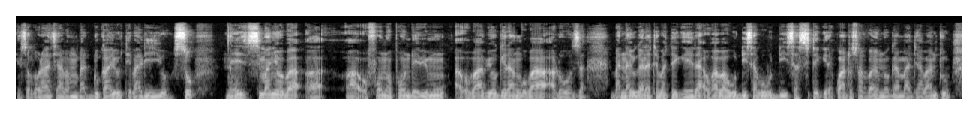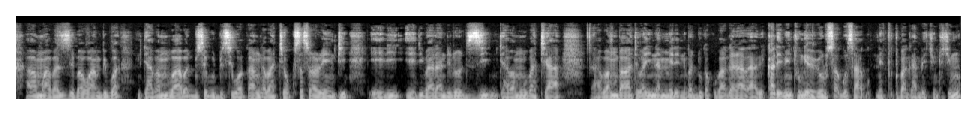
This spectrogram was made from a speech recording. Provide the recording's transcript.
ensonga lwaki abamu baddukayo tebaliiyo. So naye simanyi oba ofona oponda ebimu oba byogera ngaoba alowooza. Bannayuganda tebategeera oba bawuddiisa buwuddiisa sitegeera kubanga tosavayo n'ogamba nti abantu abamu abazze bawambibwa nti abamu baba badduse buddusi waka nga batya okusasula renti eri, eri balandirods nti abamu batya abamu baba tebalina mmere ne badduka ku baagala baabe kale ebintu ngaebyo byolusagosaago naffe tubagamba ekintu kimu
